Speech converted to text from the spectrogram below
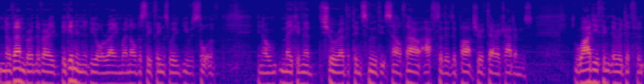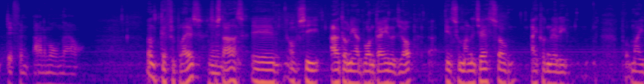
November at the very beginning of your reign, when obviously things were you were sort of, you know, making sure everything smoothed itself out after the departure of Derek Adams. Why do you think they're a different different animal now? Well, different players mm. to hmm. start. Um, obviously, I'd only had one day in the job, in some manager, so I couldn't really put my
